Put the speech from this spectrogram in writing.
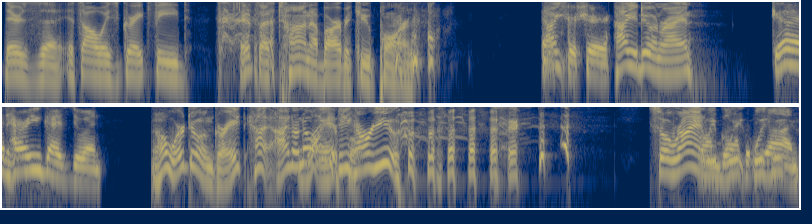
there's uh, it's always great feed. It's a ton of barbecue porn. That's How- for sure. How you doing, Ryan? Good. How are you guys doing? Oh, we're doing great. Hi- I don't know, Andy. How are you? so, Ryan, Well, we, we, we,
